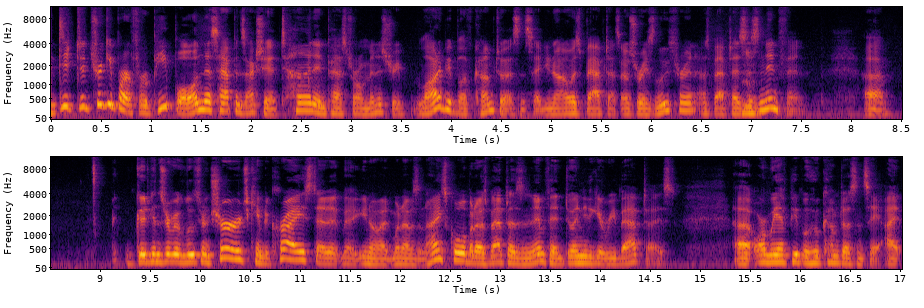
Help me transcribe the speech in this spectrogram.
the tricky part for people, and this happens actually a ton in pastoral ministry, a lot of people have come to us and said, you know, I was baptized, I was raised Lutheran, I was baptized as an infant. Uh, good conservative Lutheran church, came to Christ at you know when I was in high school, but I was baptized as an infant. Do I need to get rebaptized? Uh, or we have people who come to us and say, I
